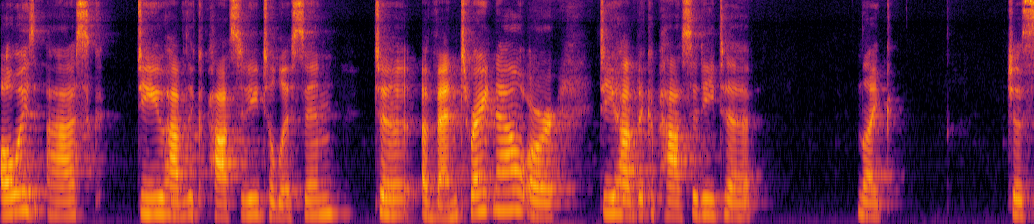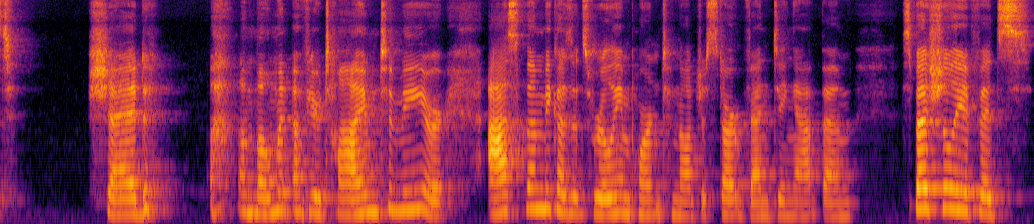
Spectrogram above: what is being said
always ask, do you have the capacity to listen to a vent right now? Or do you have the capacity to, like, just shed a moment of your time to me or ask them because it's really important to not just start venting at them, especially if it's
